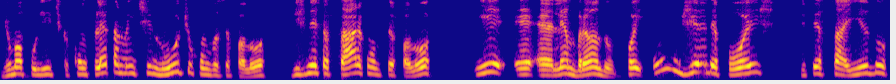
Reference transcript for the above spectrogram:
de uma política completamente inútil, como você falou, desnecessária, como você falou, e é, é, lembrando, foi um dia depois de ter saído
